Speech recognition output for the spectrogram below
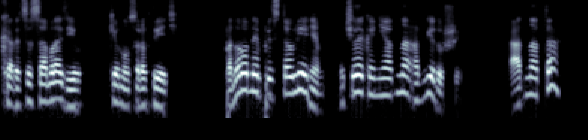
«Кажется, сообразил», — кивнул 43-й. «По народным представлениям у человека не одна, а две души. Одна та,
